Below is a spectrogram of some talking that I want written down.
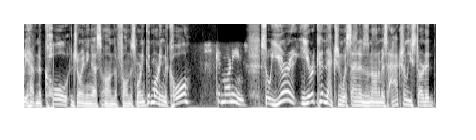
We have Nicole joining us on the phone this morning. Good morning, Nicole. Good morning. So your your connection with Santa's Anonymous actually started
